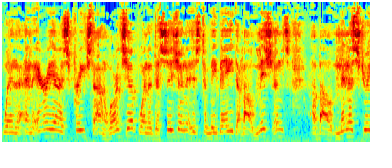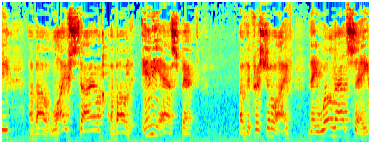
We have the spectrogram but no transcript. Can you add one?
when an area is preached on lordship, when a decision is to be made about missions, about ministry, about lifestyle, about any aspect of the Christian life, they will not say,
